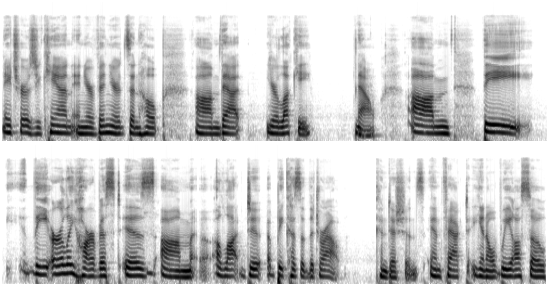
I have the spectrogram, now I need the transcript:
Nature as you can in your vineyards and hope um, that you're lucky. Now, um, the the early harvest is um, a lot do, because of the drought conditions. In fact, you know, we also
